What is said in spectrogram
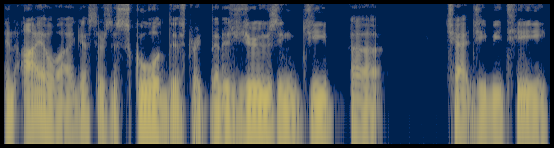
in Iowa, I guess there's a school district that is using G, uh, Chat GPT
